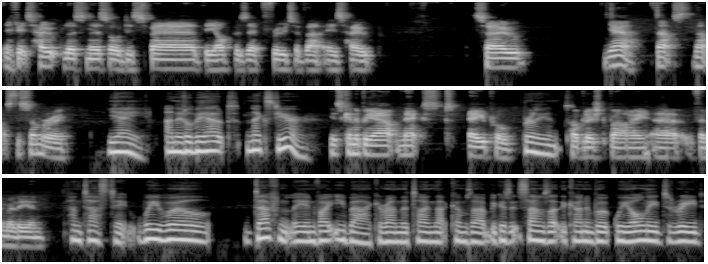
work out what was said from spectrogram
If it's hopelessness or despair, the opposite fruit of that is hope. So, yeah, that's that's the summary. Yay! And it'll be out next year. It's going to be out next April. Brilliant. Published by uh, Vermilion. Fantastic. We will definitely invite you back around the time that comes out because it sounds like the kind of book we all need to read,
